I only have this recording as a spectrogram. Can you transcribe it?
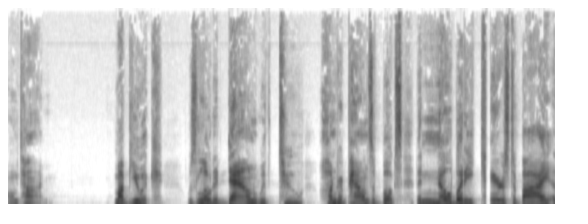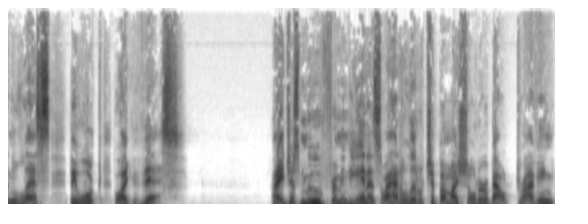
on time. My Buick was loaded down with 200 pounds of books that nobody cares to buy unless they look like this. I had just moved from Indiana, so I had a little chip on my shoulder about driving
